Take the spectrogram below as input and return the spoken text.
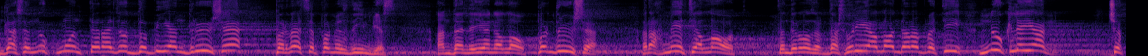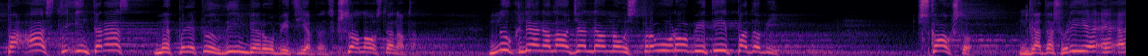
ngase nuk mund të realizohet dobia ndryshe përveçse përmes dhimbjes. Andaj lejon Allahu përndryshe rahmeti i Allahut të nderuar vëllezër dashuria e Allahut ndaj robëve të tij nuk lejon që pa asnjë interes me përjetu dhimbje robi i tij, a kupton, se kështu Allahu s'len, a kupton. Nuk lejon Allahu xhelle ue ala me u sprovu robi i tij pa dobi. S'ka kështu, nga dashuria e, e,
